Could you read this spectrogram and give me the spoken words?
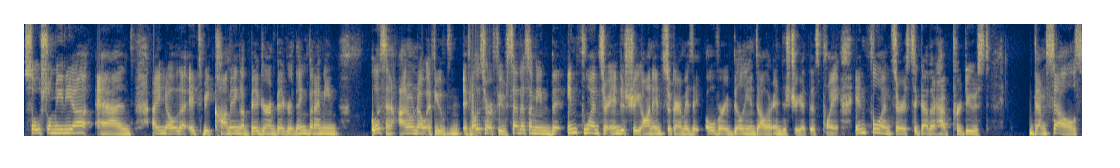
social media. And I know that it's becoming a bigger and bigger thing. But I mean, listen, I don't know if you've if you this or if you've said this. I mean, the influencer industry on Instagram is a, over a billion dollar industry at this point. Influencers together have produced themselves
